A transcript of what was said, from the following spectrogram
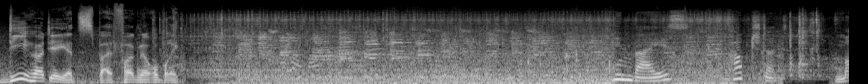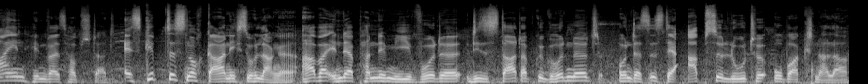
die hört ihr jetzt bei folgender Rubrik. Hinweis, Hauptstadt. Mein Hinweis Hauptstadt. Es gibt es noch gar nicht so lange, aber in der Pandemie wurde dieses Startup gegründet und das ist der absolute Oberknaller.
